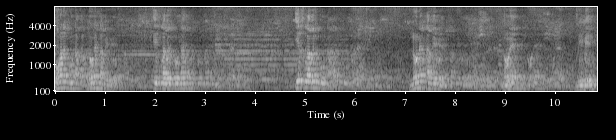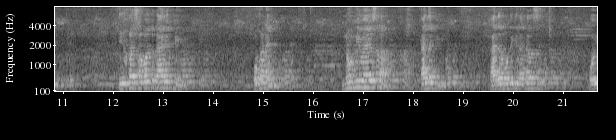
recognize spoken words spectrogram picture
ওখানে গুন্না কেন? লোনের না মিমে ইখলাবের গুন্না ইখলাবের গুন্না নুনের না মিমে নুনে মিমে ইখলাস স্বাভাবিক তো ডাইরেক্ট মিম ওখানে নুন মিম হয়ে গেছে না কায়দা কি কায়দার মধ্যে কি লেখা আছে ওই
